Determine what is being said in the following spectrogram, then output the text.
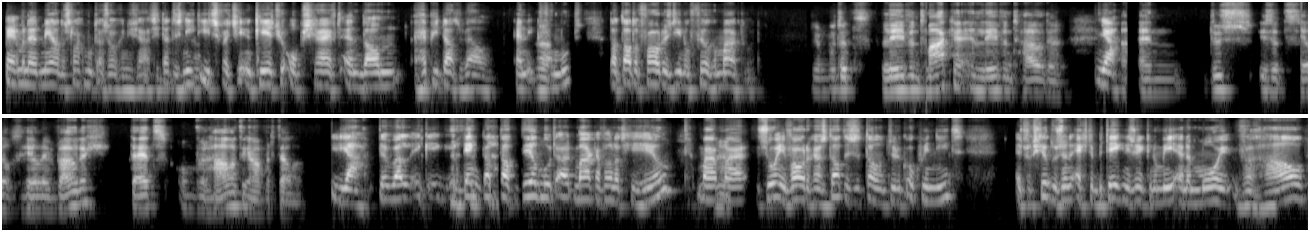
permanent mee aan de slag moet als organisatie. Dat is niet iets wat je een keertje opschrijft en dan heb je dat wel. En ik ja. vermoed dat dat een fout is die nog veel gemaakt wordt. Je moet het levend maken en levend houden. Ja. En dus is het heel, heel eenvoudig tijd om verhalen te gaan vertellen. Ja, terwijl ik, ik, ik, denk dat dat deel moet uitmaken van het geheel. Maar, maar zo eenvoudig als dat is het dan natuurlijk ook weer niet. Het verschil tussen een echte betekeniseconomie en een mooi verhaal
